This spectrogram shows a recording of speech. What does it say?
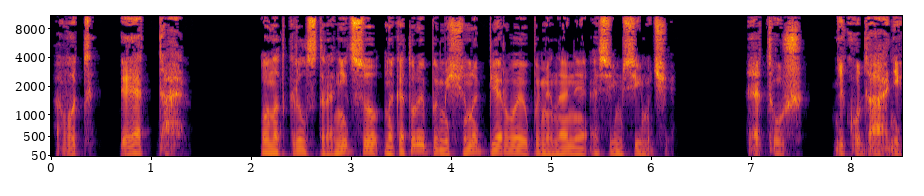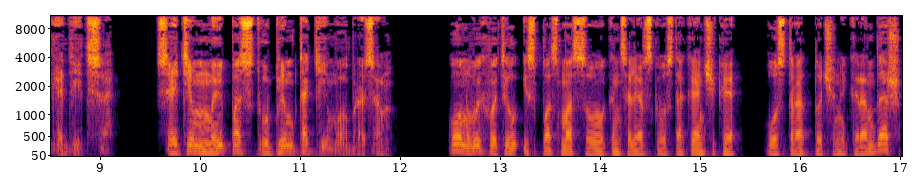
А вот это... Он открыл страницу, на которой помещено первое упоминание о Сим Симыче. Это уж никуда не годится. С этим мы поступим таким образом. Он выхватил из пластмассового канцелярского стаканчика остро отточенный карандаш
